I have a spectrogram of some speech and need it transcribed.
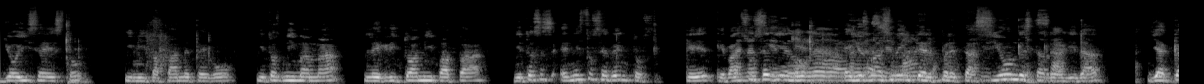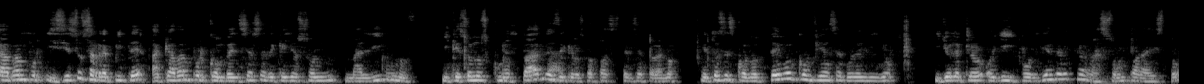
yo hice esto y mi papá me pegó. Y entonces mi mamá le gritó a mi papá. Y entonces en estos eventos que, van, sucediendo, ellos van a hacer una interpretación de esta realidad y acaban por, y si eso se repite, acaban por convencerse de que ellos son malignos y que son los culpables de que los papás estén separando. Entonces, cuando tengo confianza con el niño y yo le aclaro, oye, ¿y podría haber otra razón para esto?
